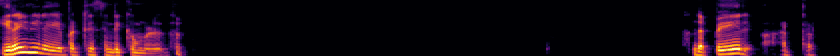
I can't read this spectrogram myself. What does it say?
இறைநிலையை பற்றி சிந்திக்கும் பொழுது அந்த பேர் ஆற்றல்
